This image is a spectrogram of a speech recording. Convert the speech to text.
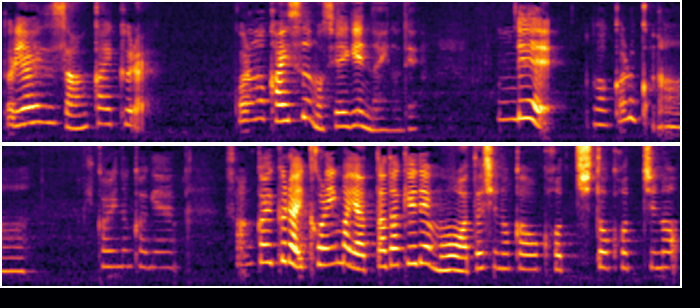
とりあえず3回くらい。これの回数も制限ないので。んでわかるかな？光の加減。3回くらいこれ今やっただけでも私の顔こっちとこっちの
